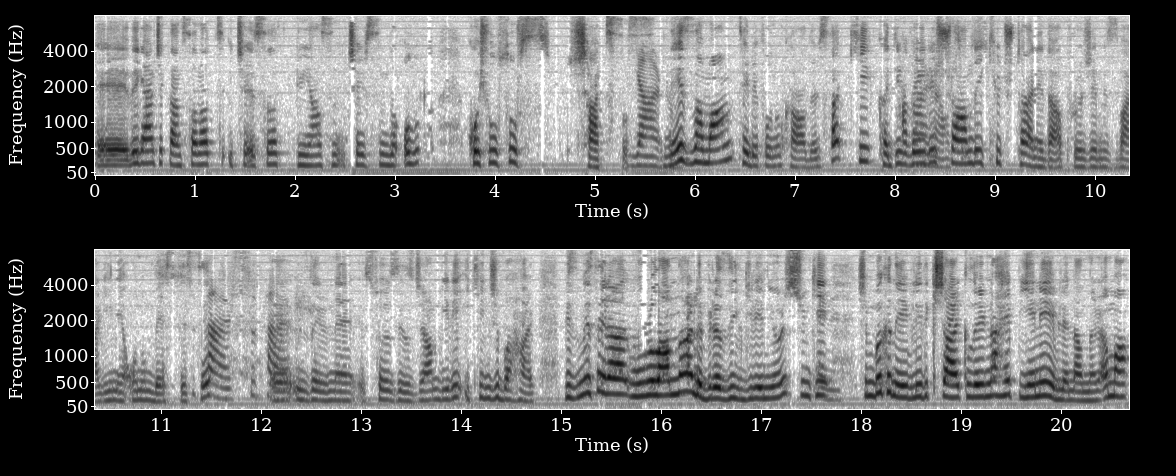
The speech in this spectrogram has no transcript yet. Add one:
e, ve gerçekten sanat içe, sanat dünyasının içerisinde olup koşulsuz şartsız. Yardım. Ne zaman telefonu kaldırsak ki Kadir Bey'le razı şu anda olsun. 2-3 tane daha projemiz var. Yine onun bestesi. Süper, süper. E, üzerine söz yazacağım. Biri ikinci bahar. Biz mesela vurulanlarla biraz ilgileniyoruz. Çünkü Evet. şimdi bakın evlilik şarkılarına hep yeni evlenenler ama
